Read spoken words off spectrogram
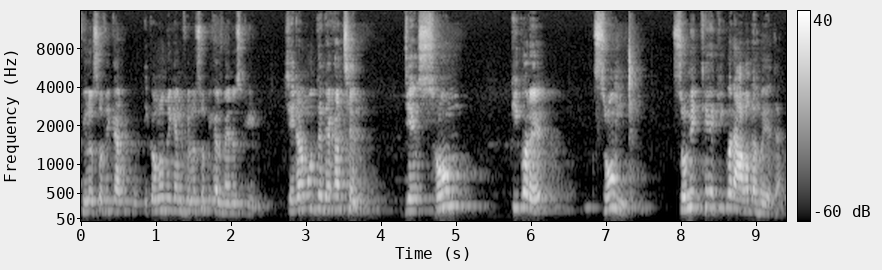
philosophical economic and philosophical manuscript সেটার মধ্যে দেখাচ্ছেন যে শ্রম কি করে, শ্রম, শ্রমিক থেকে কি করে আলাদা হয়ে যায়।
